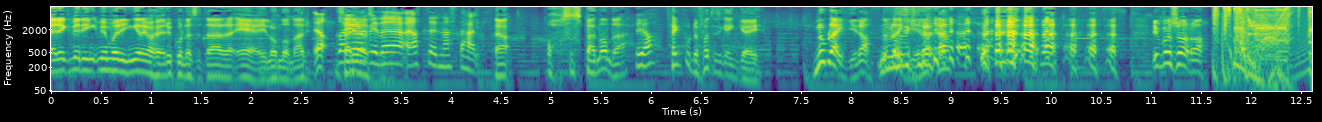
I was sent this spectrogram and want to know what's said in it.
Erik, vi, ring, vi må ringe deg og høre hvordan dette der er i London. der. Ja, da Seriøst. gjør vi det etter neste helg. Ja. Åh, så spennende. Ja. Tenk om det faktisk er gøy. Nå ble jeg gira. Nå ble jeg gira. Ja. vi får se, da.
